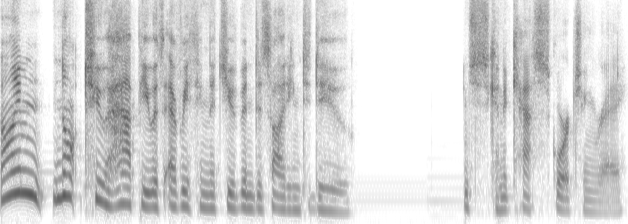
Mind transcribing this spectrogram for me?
I'm not too happy with everything that you've been deciding to do. And she's gonna cast Scorching Ray.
